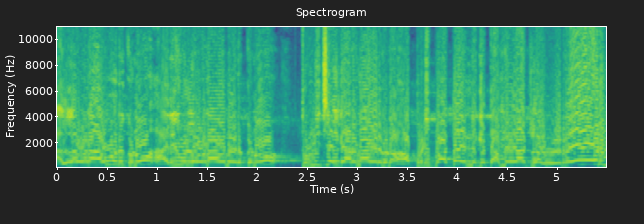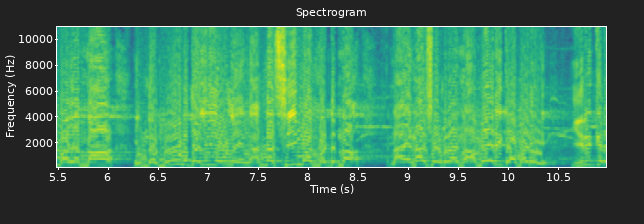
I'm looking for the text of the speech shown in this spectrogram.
நல்லவனாகவும் இருக்கணும் அறிவுள்ளவனாகவும் இருக்கணும் துணிச்சல்காரனாகவும் இருக்கணும். அப்படி பார்த்தா இன்னைக்கு தமிழ்நாட்டில் ஒரே ஒரு மகன் தான் இந்த மூணு தகுதியும் உள்ள எங்க அண்ணன் சீமான் மட்டும்தான். நான் என்ன சொல்றேன்? இந்த அமெரிக்கா மாதிரி இருக்கிற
